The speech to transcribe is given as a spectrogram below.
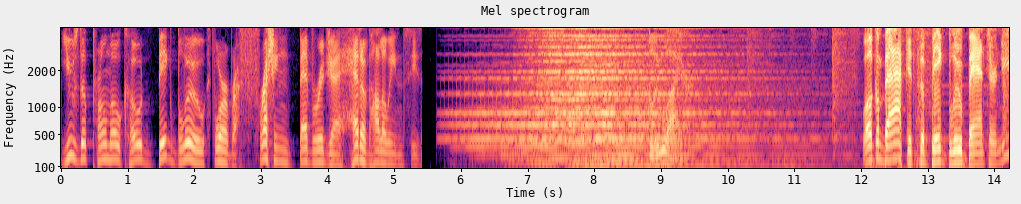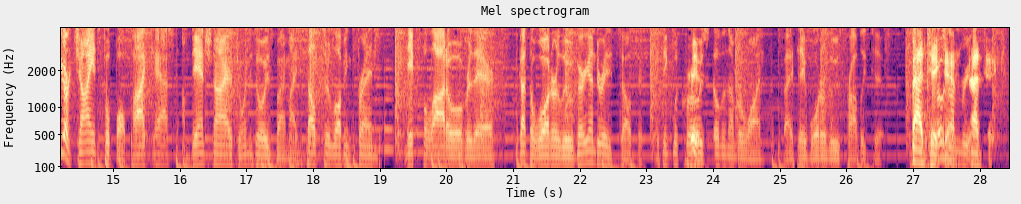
use the promo code Big Blue for a refreshing beverage ahead of Halloween season. Blue Wire. Welcome back. It's the Big Blue Banter, New York Giants football podcast. I'm Dan Schneider, joined as always by my seltzer loving friend, Nick Falato over there. It's got the Waterloo, very underrated seltzer. I think LaCroix is. is still the number one, but I think Waterloo is probably two. Bad take, Dan. Unreal. Bad take.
